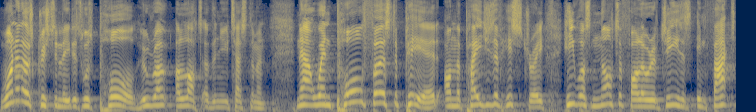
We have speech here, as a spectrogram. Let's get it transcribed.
One of those Christian leaders was Paul, who wrote a lot of the New Testament. Now, when Paul first appeared on the pages of history, he was not a follower of Jesus. In fact,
